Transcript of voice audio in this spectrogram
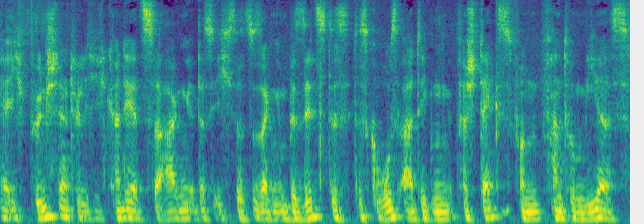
Ja, ich wünschte natürlich, ich könnte jetzt sagen, dass ich sozusagen im Besitz des, des großartigen Verstecks von Phantomias,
